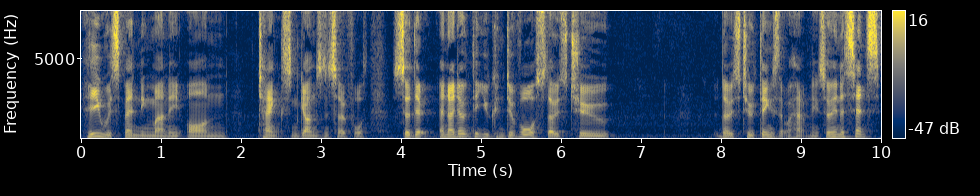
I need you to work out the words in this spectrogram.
he was spending money on tanks and guns and so forth. So there, and I don't think you can divorce those two those two things that were happening. So in a sense,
